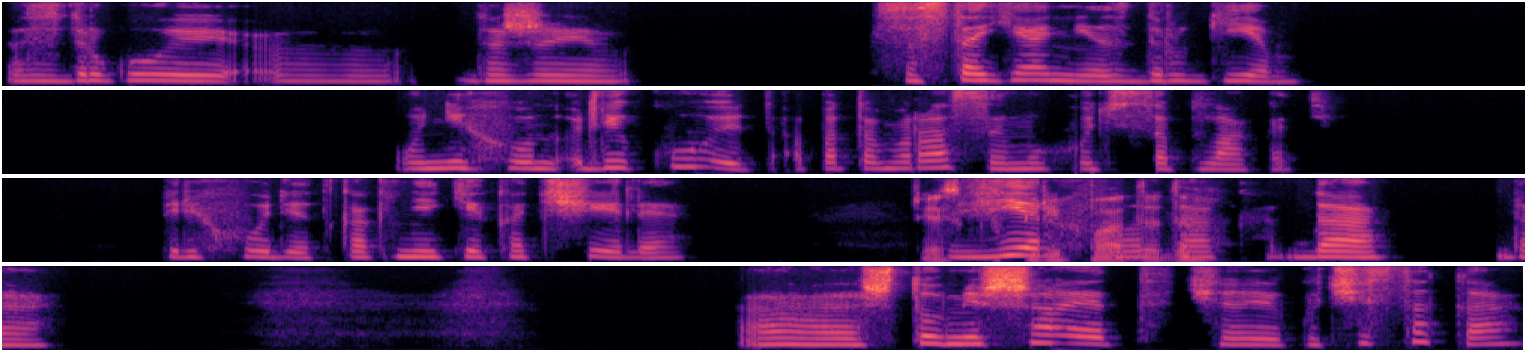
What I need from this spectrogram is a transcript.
с другой э, даже состояние с другим. У них он ликует, а потом раз ему хочется плакать. Переходит, как некие качели. Резкие Вверх перепады, вот да? так, да, да. А, что мешает человеку? Чистота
